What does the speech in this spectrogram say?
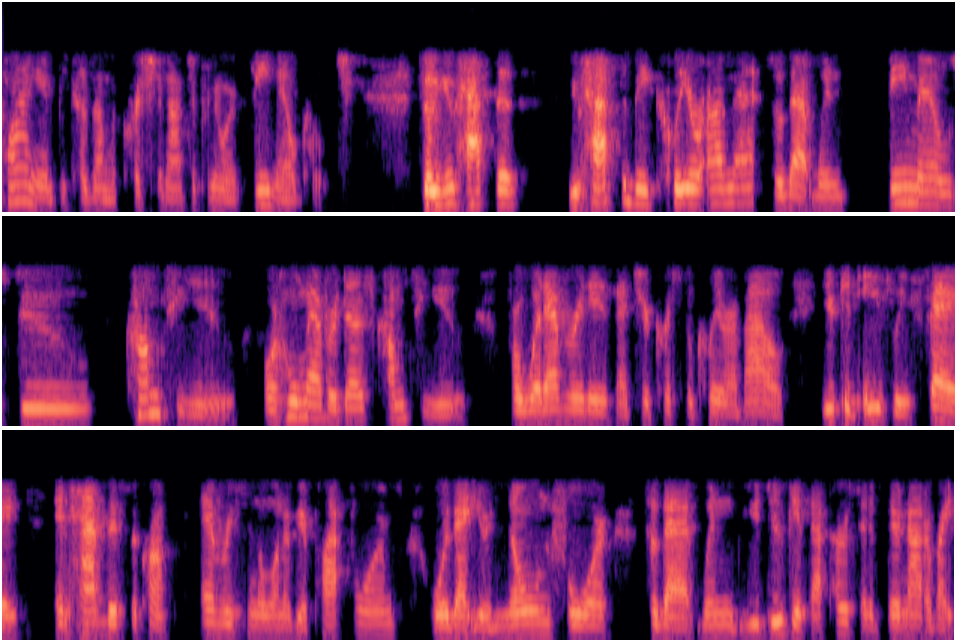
client because I'm a Christian entrepreneur female coach. So you have to you have to be clear on that so that when females do come to you or whomever does come to you, for whatever it is that you're crystal clear about, you can easily say and have this across every single one of your platforms or that you're known for so that when you do get that person, if they're not a right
